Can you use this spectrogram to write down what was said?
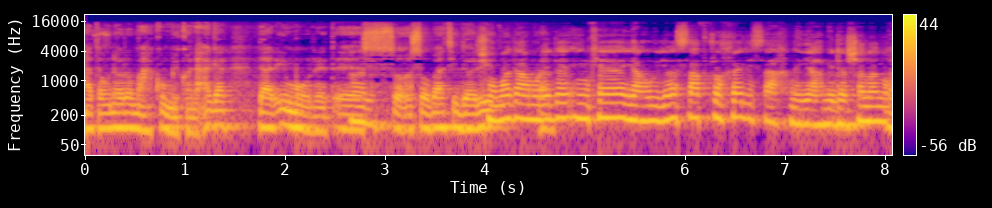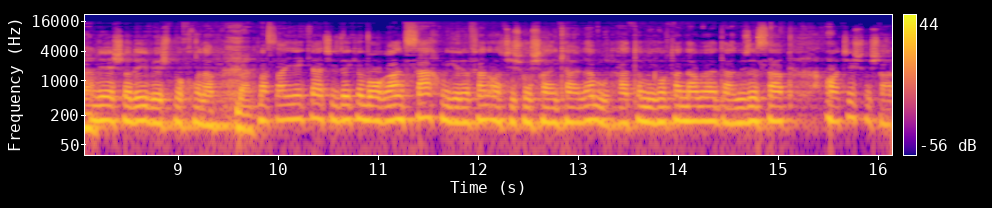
حتی اونا رو محکوم می‌کنه اگر در این مورد بله. صحبتی دارید شما در مورد بله. اینکه یهودیان سبت رو خیلی سخت نگه میداشتن من می‌خوام یه اشاره بهش بکنم بله. مثلا یکی از چیزایی که واقعا سخت می‌گرفتن آتش روشن کردن بود حتی می‌گفتن نباید در روز سبت آتش روشن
